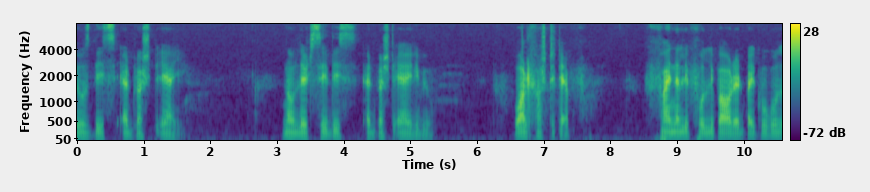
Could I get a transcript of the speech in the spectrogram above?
use this adburst ai now let's see this adburst ai review world first tab finally fully powered by google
